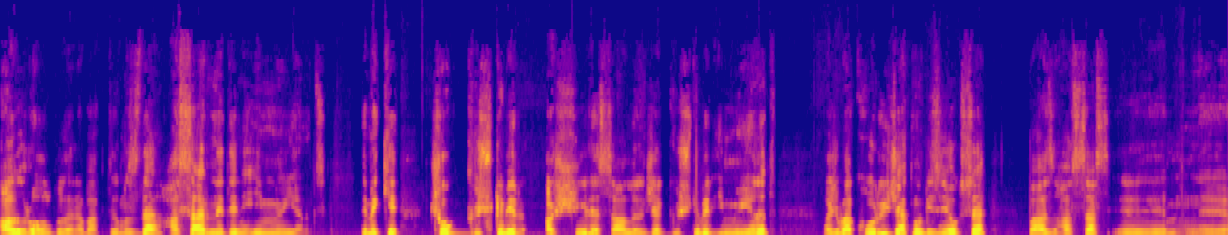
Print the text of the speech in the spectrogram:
ağır olgulara baktığımızda hasar nedeni immün yanıt. Demek ki çok güçlü bir aşı ile sağlanacak güçlü bir immün yanıt acaba koruyacak mı bizi yoksa bazı hassas e, e,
